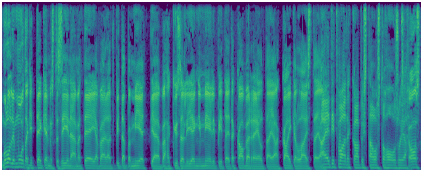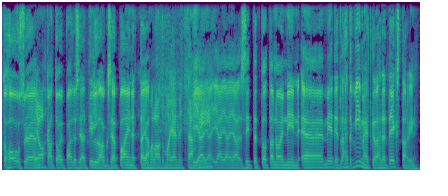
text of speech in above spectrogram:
mulla oli muutakin tekemistä siinä ja mä tein ja välillä, että pitääpä miettiä ja vähän kyselin jengin mielipiteitä kavereilta ja kaikenlaista. Ja Ai etit vaatekaapista ostohousuja. ostohousuja ja Joo. katoi paljon siellä tilillä, onko siellä painetta. Ja, Jumalauta, mä jännittää. ja, niin. ja, ja, ja, ja sitten tota noin, niin, äh, mietin, että lähetän viime hetkellä lähetän tekstarin.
